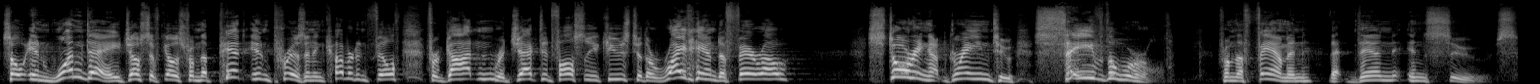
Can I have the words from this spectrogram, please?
So, in one day, Joseph goes from the pit in prison and covered in filth, forgotten, rejected, falsely accused, to the right hand of Pharaoh, storing up grain to save the world from the famine that then ensues.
